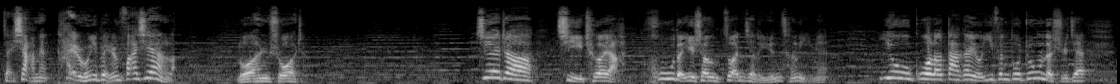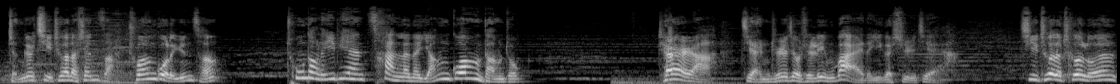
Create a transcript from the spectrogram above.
在下面太容易被人发现了。罗恩说着。接着，汽车呀，呼的一声钻进了云层里面。又过了大概有一分多钟的时间，整个汽车的身子啊穿过了云层，冲到了一片灿烂的阳光当中。这儿啊，简直就是另外的一个世界啊！汽车的车轮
